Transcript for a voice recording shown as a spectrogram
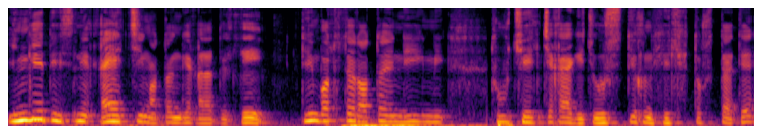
ингээд ийсний гайчин одоо ингээд гараад ирлээ. Тийм болохоор одоо энэ нийгмийг түүч хэлж байгаа гэж өөрсдийнх нь хэлэх дуртай тий.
